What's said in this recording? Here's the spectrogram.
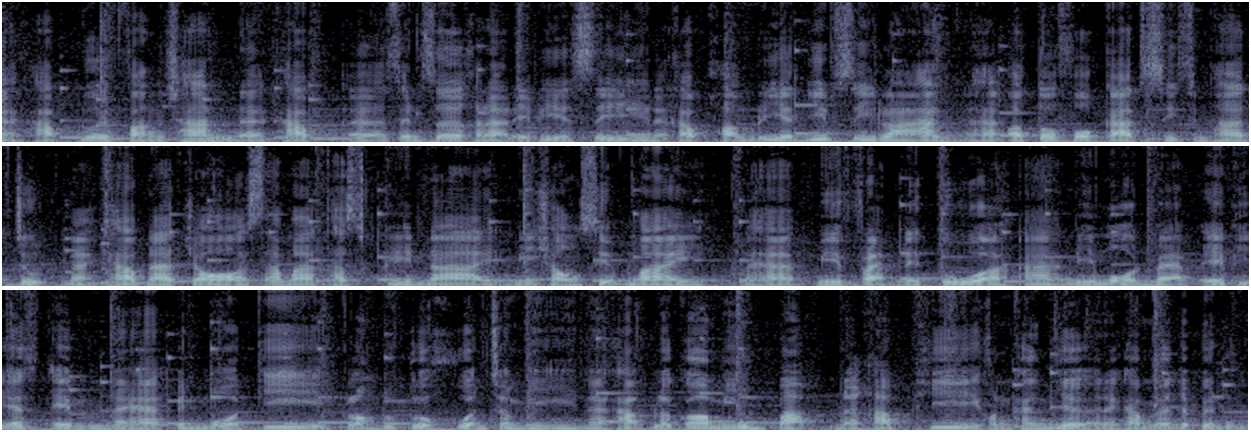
นะครับด้วยฟังก์ชันนะครับเซนเซอร์ขนาด APS-C นะครับความละเอียด 24 ล้านนะฮะออโต้โฟกัส 45 จุดนะครับหน้าจอสามารถทัชสกรีนได้ มีช่องเสียบไมค์นะฮะ มีแฟลชในตัว อ่า มีโหมดแบบ APS-M นะฮะ เป็นโหมดที่กล้องทุกตัวควรจะมีนะครับ แล้วก็มีปุ่มปรับนะครับที่ค่อนข้างเยอะนะครับ ไม่ว่าจะเป็นปุ่ม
